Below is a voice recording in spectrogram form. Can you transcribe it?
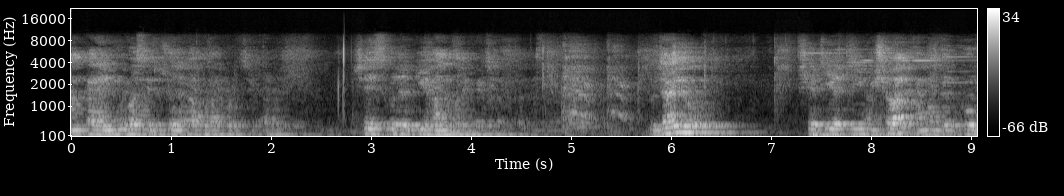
আঙ্কারা ইউনিভার্সিটিতে লেখাপড়া করেছে তারা। সেই স্কুলের কি হাল হয়েছে তো যাই হোক সেটি একটি বিষয়। আমাদের খুব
